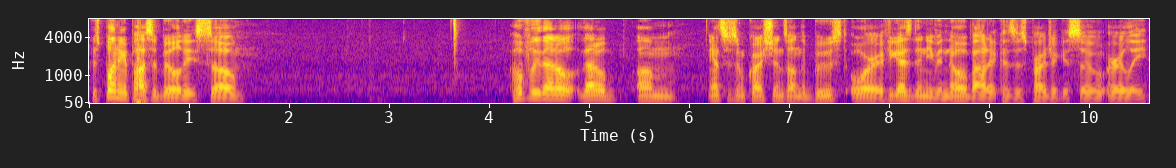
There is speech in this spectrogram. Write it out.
there's plenty of possibilities. So hopefully that'll that'll um, answer some questions on the boost. Or if you guys didn't even know about it because this project is so early,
